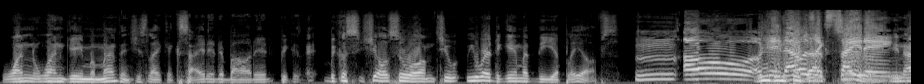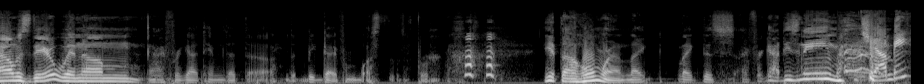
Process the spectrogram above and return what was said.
One one game a month, and she's like excited about it because because she also um she we were at the game at the uh, playoffs. oh, okay, Leading that was too. exciting. And I was there when um I forgot him that uh, that big guy from Boston hit a home run like like this. I forgot his name. Giambi?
